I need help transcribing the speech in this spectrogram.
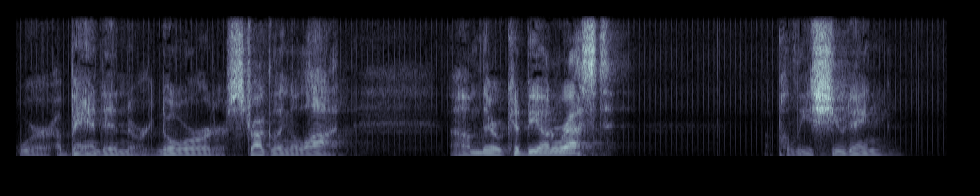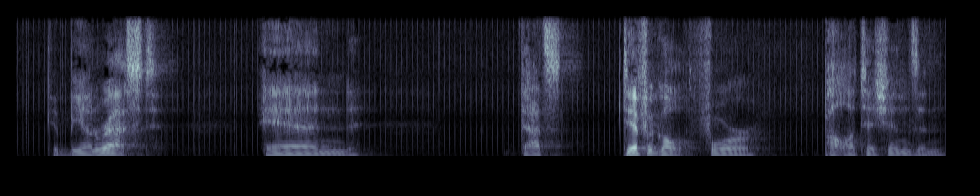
were abandoned or ignored or struggling a lot, um, there could be unrest. A police shooting could be unrest. And that's difficult for politicians and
